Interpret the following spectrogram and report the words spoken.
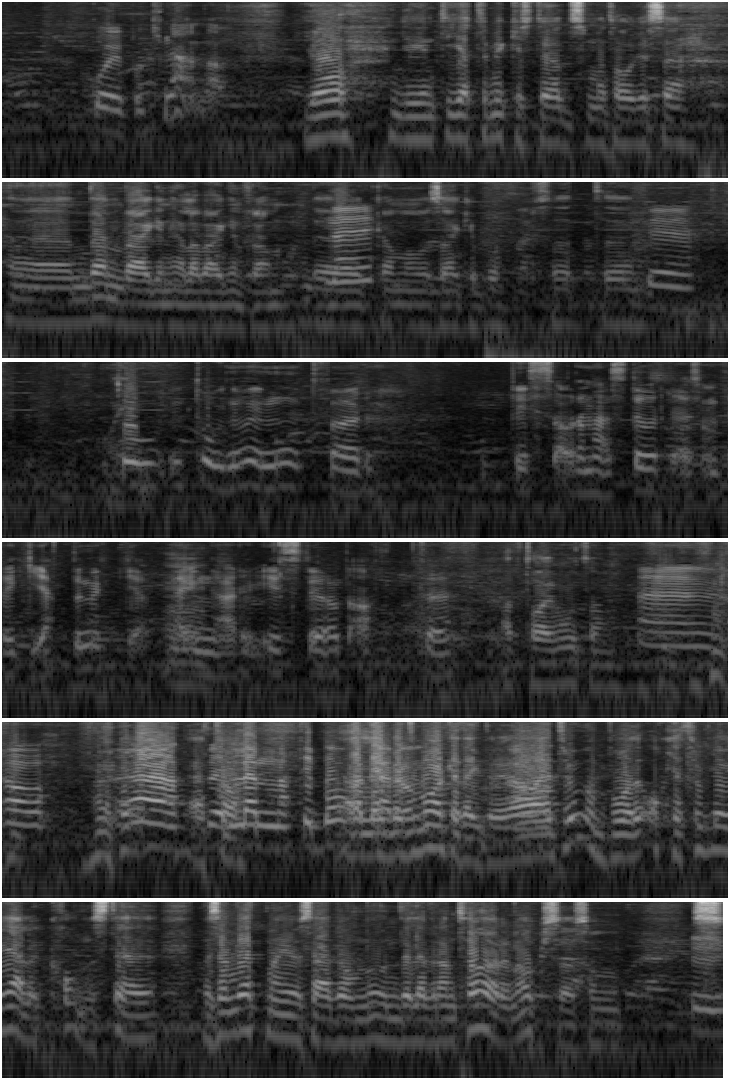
går ju på knäna. Ja, det är inte jättemycket stöd som har tagit sig eh, den vägen hela vägen fram. Det Nej. kan man vara säker på. Så att, eh, Det tog, tog nog emot för vissa av de här större som fick jättemycket pengar i stöd att, eh, att ta emot dem. eh, ja, att tar- lämna tillbaka Ja, lämna dem. tillbaka tänkte du. Ja, Ja. jag tror på både och. Jag tror det blev jävligt konstigt. Men sen vet man ju så här, de underleverantörerna också som, Mm.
